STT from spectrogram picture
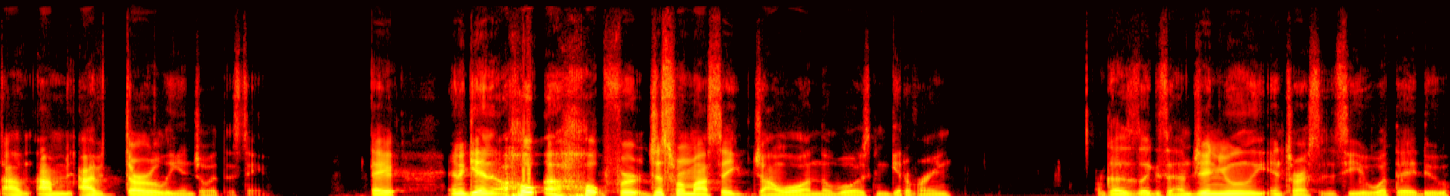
I'm I'm I've thoroughly enjoyed this team. They and again, a hope a hope for just for my sake, John Wall and the boys can get a ring. Because like I said, I'm genuinely interested to see what they do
